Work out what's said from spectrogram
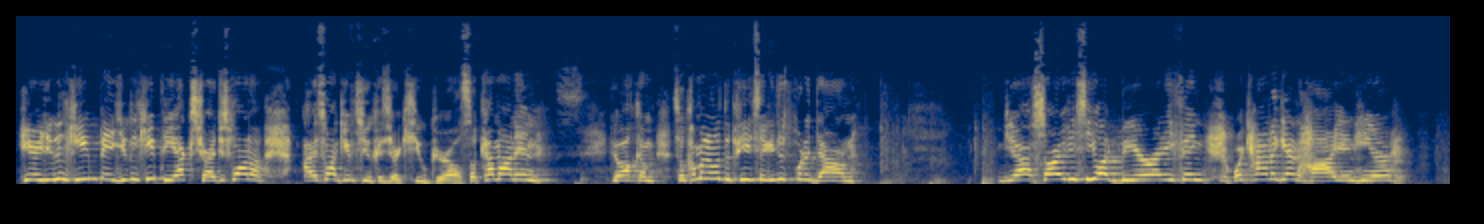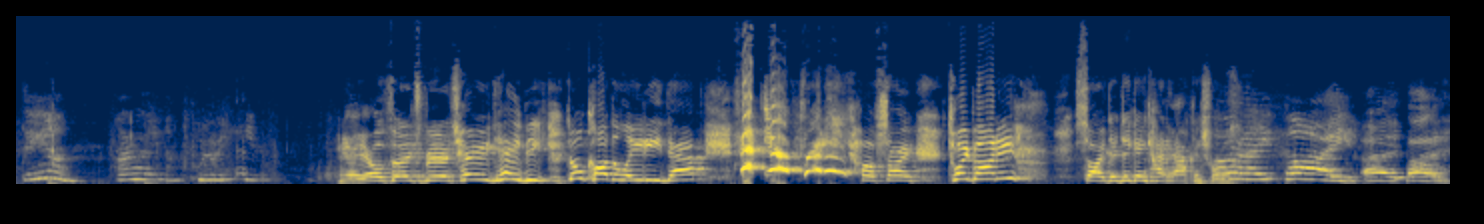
Here, you can keep it. You can keep the extra. I just wanna, I just wanna give it to you because you're a cute girl. So come on in. You're welcome. So come on in with the pizza. You can just put it down. Yeah, sorry if you see like beer or anything. We're kind of getting high in here. Damn. All right, I'm put right here. Yeah, yo, thanks, bitch. Hey, hey, B, don't call the lady that. Fuck you, Freddy! Oh, sorry. Toy Bonnie? Sorry, they're, they're getting kind of out of control. All right, bye. All right, bye.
